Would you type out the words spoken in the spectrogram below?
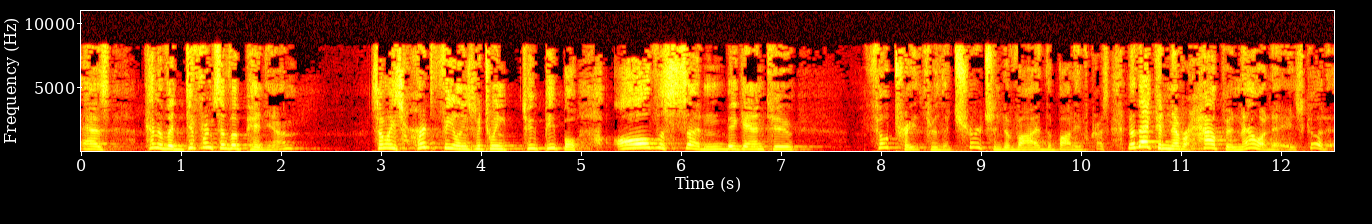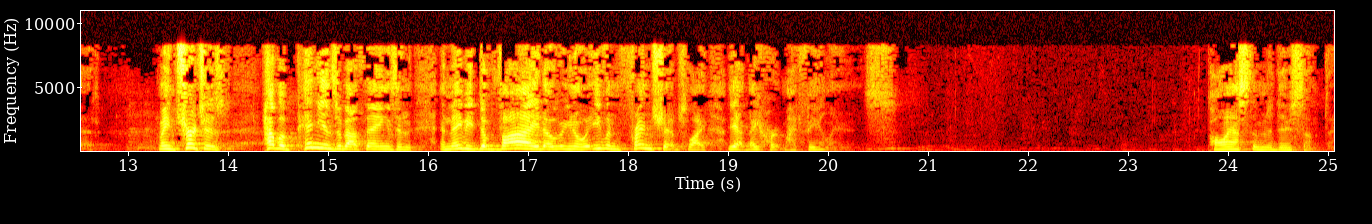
as kind of a difference of opinion, somebody's hurt feelings between two people, all of a sudden began to filtrate through the church and divide the body of Christ. Now that could never happen nowadays, could it? I mean, churches have opinions about things and, and maybe divide over, you know, even friendships like, yeah, they hurt my feelings. Paul asked them to do something.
